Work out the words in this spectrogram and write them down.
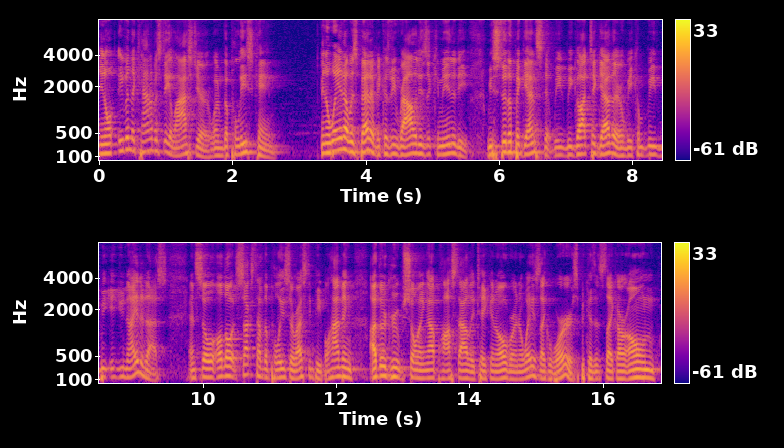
you know, even the cannabis day last year when the police came. In a way, that was better because we rallied as a community. We stood up against it. We, we got together. We, we, we it united us. And so, although it sucks to have the police arresting people, having other groups showing up, hostilely taking over, in a way, is like worse because it's like our own,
